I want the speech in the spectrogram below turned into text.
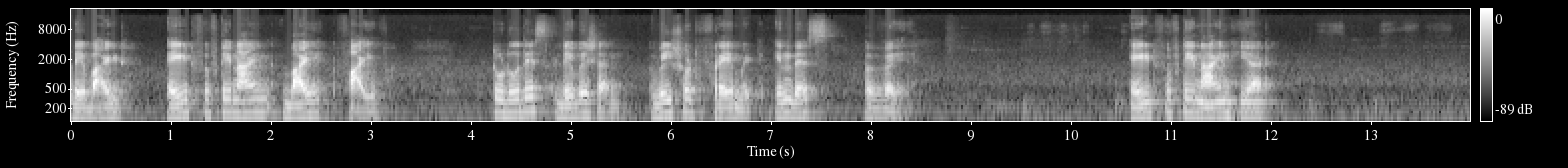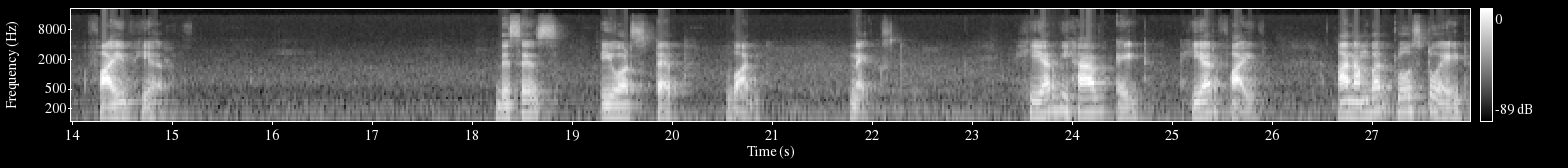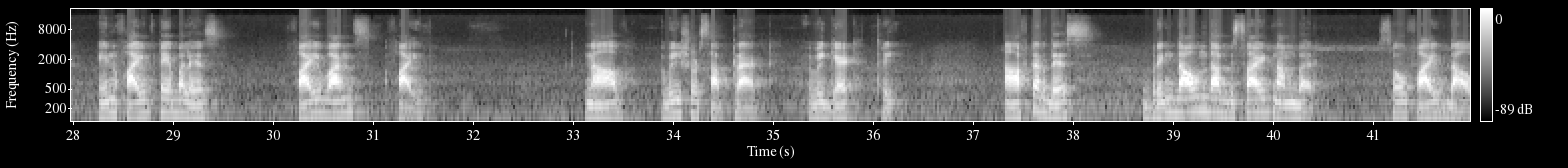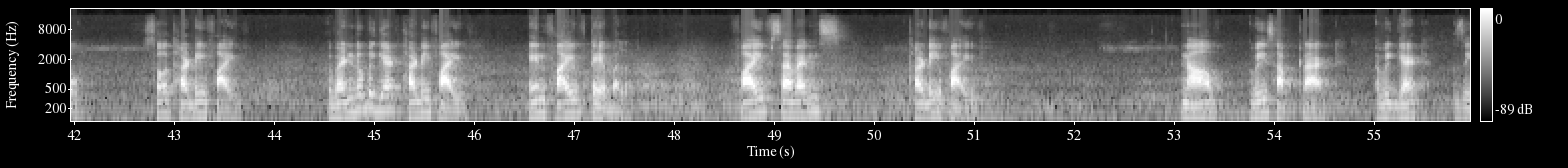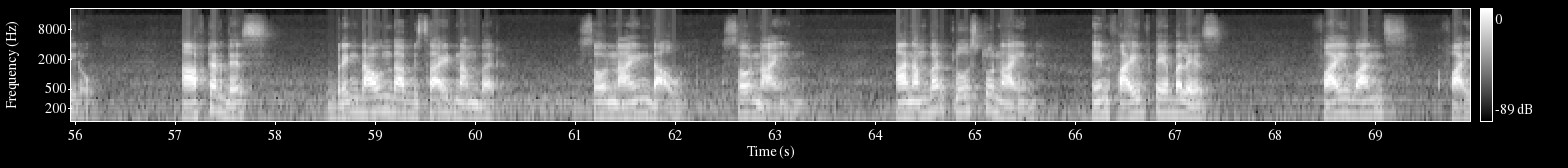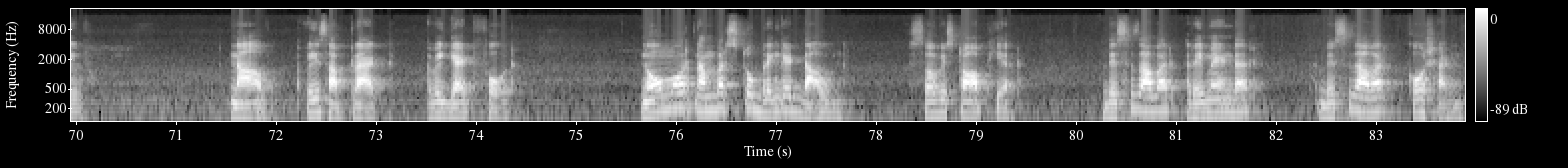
divide 859 by 5. To do this division, we should frame it in this way. 859 here, 5 here. This is your step 1. Next, here we have 8, here 5. A number close to 8 in 5 table is 5 ones 5. Now we should subtract, we get 3. After this, bring down the beside number, so 5 down, so 35. When do we get 35? In 5 table, 5 sevens 35. Now we subtract, we get 0. After this, bring down the beside number, so 9 down, so 9. A number close to 9 in 5 table is 5 ones 5. Now we subtract, we get 4. No more numbers to bring it down, so we stop here. This is our remainder, this is our quotient.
